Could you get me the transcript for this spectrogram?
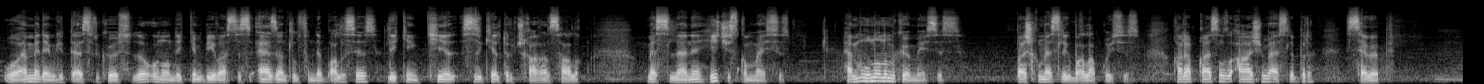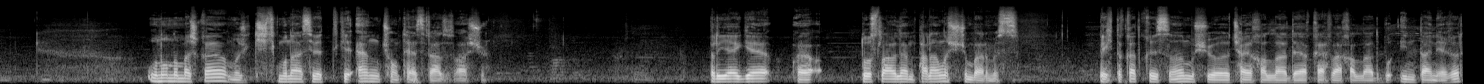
o həmmə demki təsir göstərir. Onundakin bevasitəsi əzən telefon deyə alırsınız, lakin kel, sizi keltirib çıxaran sağlıq məsələlərini heç hiss qılmaysınız. Həm onunum köməysiniz. Başqa məsələyə bağlab qoyursuz. Qarab qalsınız, aşımı əsli bir səbəb. Onundan başqa, kişilik münasibətdəki ən çox təsir azı aşı. Bir yerə dostlar ilə paranlaş üçün barmısınız. Ehtiqat qilsam, shu çayxanlarda, qəhvəxanlarda bu intayin ağır.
